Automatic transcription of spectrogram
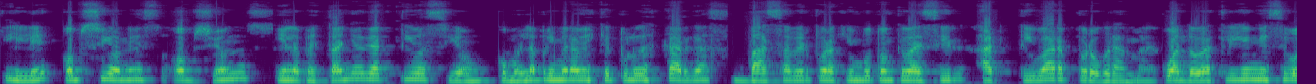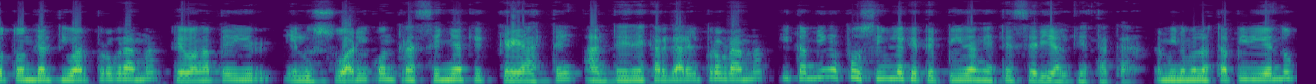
File, Opciones, Options y en la pestaña de activación, como es la primera vez que tú lo descargas, vas a ver por aquí un botón que va a decir activar programa. Cuando hagas clic en ese botón de activar programa, te van a pedir el usuario y contraseña que creaste antes de descargar el programa y también es posible que te pidan este serial que está acá. A mí no me lo está pidiendo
